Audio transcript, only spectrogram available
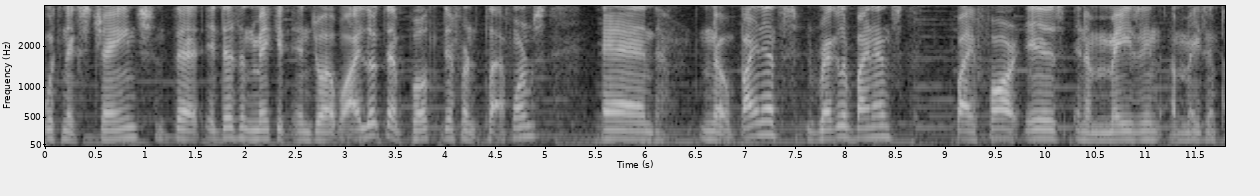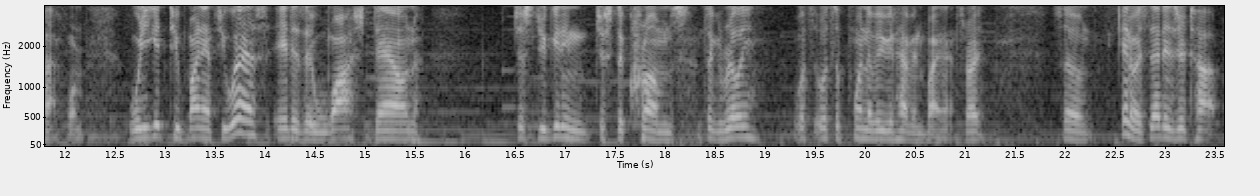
with an exchange that it doesn't make it enjoyable. I looked at both different platforms and no, Binance, regular Binance by far is an amazing, amazing platform. When you get to Binance US, it is a washed down just you're getting just the crumbs. It's like really? What's what's the point of even having Binance, right? So, anyways, that is your top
